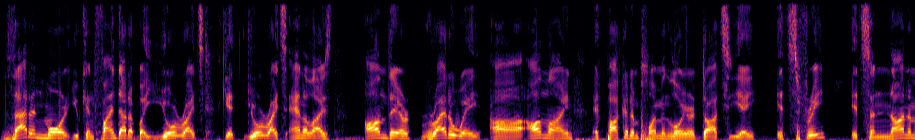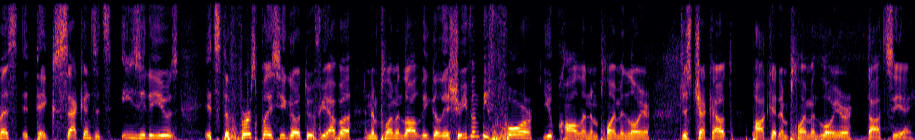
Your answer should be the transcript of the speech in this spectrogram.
That and more you can find out about your rights, get your rights analyzed on there right away uh, online at pocketemploymentlawyer.ca. It's free it's anonymous. It takes seconds. It's easy to use. It's the first place you go to if you have a, an employment law legal issue. Even before you call an employment lawyer, just check out pocketemploymentlawyer.ca.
